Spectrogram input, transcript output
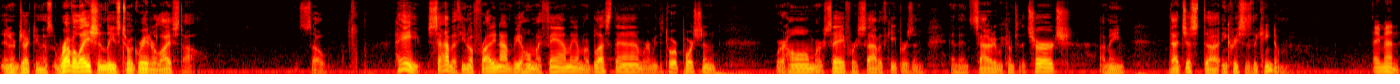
interjecting this. Revelation leads to a greater lifestyle. So, hey, Sabbath, you know, Friday night, I'll be at home with my family. I'm going to bless them. We're going to read the Torah portion. We're at home. We're safe. We're Sabbath keepers. And, and then Saturday, we come to the church. I mean, that just uh, increases the kingdom. amen.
